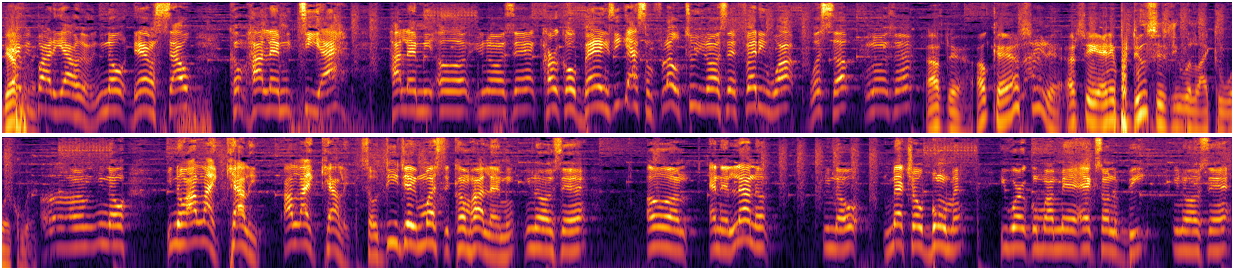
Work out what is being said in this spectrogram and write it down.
Definitely. Everybody out here, you know, down south, come holla at me, T.I. Holla at me, uh, you know what I'm saying? Kirko Bangz, he got some flow too, you know what I'm saying? Fetty Wap, what's up? You know what I'm saying? Out there. Okay, I see that. I see. Any producers you would like to work with? Um, you know, you know, I like Cali. I like Cali. So DJ Mustard come holla at me. You know what I'm saying? Um, and Atlanta, you know, Metro Boomin. He work with my man X on the beat. You know what I'm saying?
